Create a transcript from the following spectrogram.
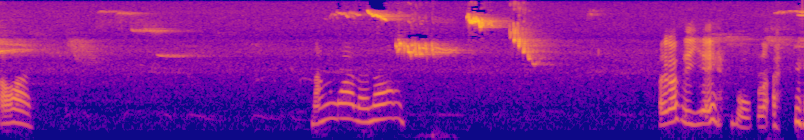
đâu rồi nắng quá lại nó phải có sợi dây buộc lại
